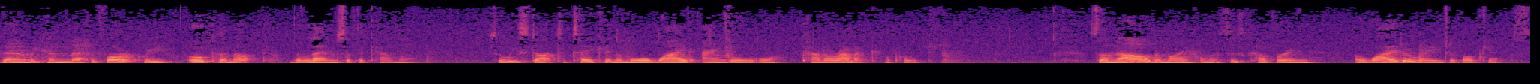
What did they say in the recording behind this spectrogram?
then we can metaphorically open up the lens of the camera. So we start to take in a more wide angle or panoramic approach. So now the mindfulness is covering a wider range of objects.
